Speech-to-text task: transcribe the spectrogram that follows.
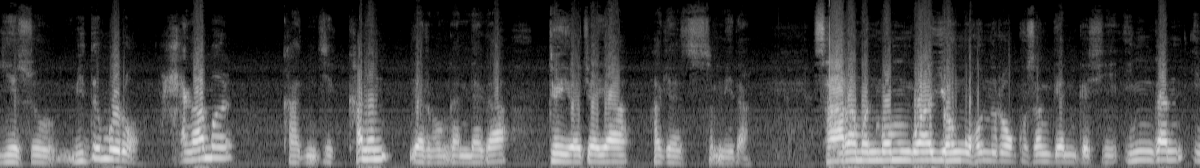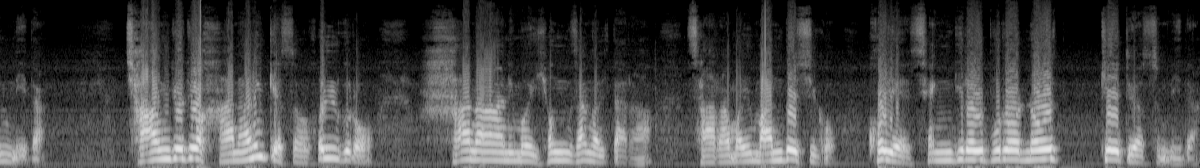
예수 믿음으로 행함을 간직하는 여러분과 내가 되어져야 하겠습니다. 사람은 몸과 영혼으로 구성된 것이 인간입니다. 창조주 하나님께서 흙으로 하나님의 형상을 따라 사람을 만드시고 코에 생기를 불어 넣게 되었습니다.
